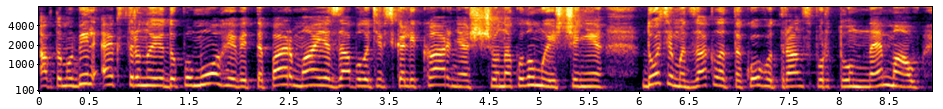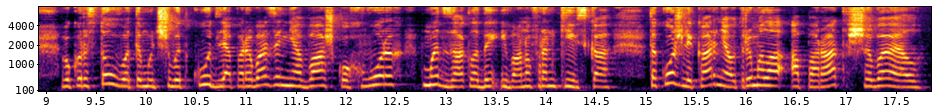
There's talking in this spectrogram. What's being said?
Автомобіль екстреної допомоги відтепер має Заболотівська лікарня, що на Коломийщині. Досі медзаклад такого транспорту не мав. Використовуватимуть швидку для перевезення важкохворих медзаклади Івано-Франківська. Також лікарня отримала апарат ШВЛ.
